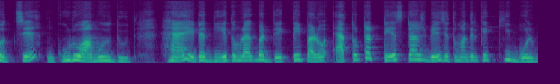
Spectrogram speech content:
হচ্ছে গুঁড়ো আমুল দুধ। হ্যাঁ এটা দিয়ে তোমরা একবার দেখতেই পারো, এতটা টেস্ট আসবে যে তোমাদেরকে কি বলব।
